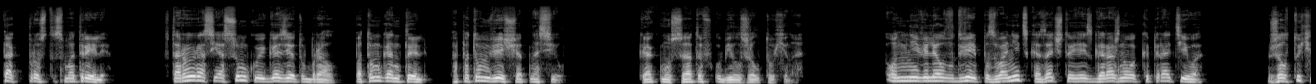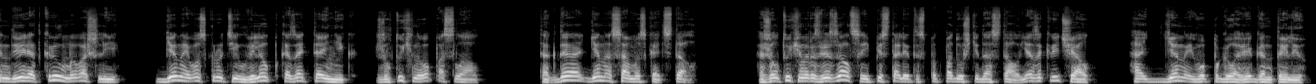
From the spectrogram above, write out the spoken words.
Так просто смотрели. Второй раз я сумку и газету брал, потом гантель, а потом вещи относил». «Как Мусатов убил Желтухина?» «Он мне велел в дверь позвонить, сказать, что я из гаражного кооператива. Желтухин дверь открыл, мы вошли. Гена его скрутил, велел показать тайник. Желтухин его послал. Тогда Гена сам искать стал. А Желтухин развязался и пистолет из-под подушки достал. Я закричал, а Гена его по голове гантелью.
